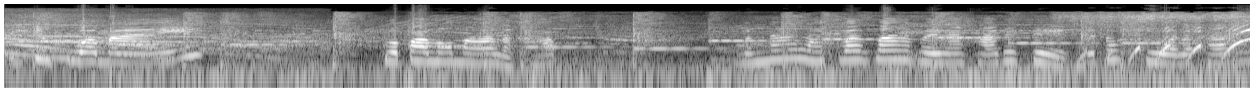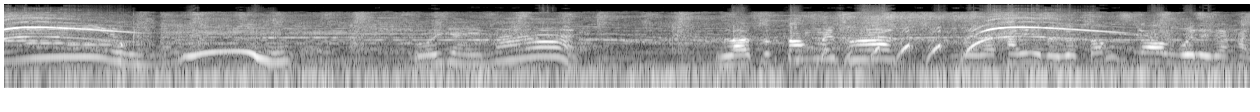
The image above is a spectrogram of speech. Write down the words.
อีคิวกลัวไหมกลัวปลาโลมาเหรอครับ มันน่ารักมากๆเลยนะคะเด็กๆไม่ต้องกลัวนะคะนี่ ตัวใหญ่มาก เราจะต้องไม่พลาดเลยนะคะนี่เราจะต้องจ้องไว้เลยนะคะ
